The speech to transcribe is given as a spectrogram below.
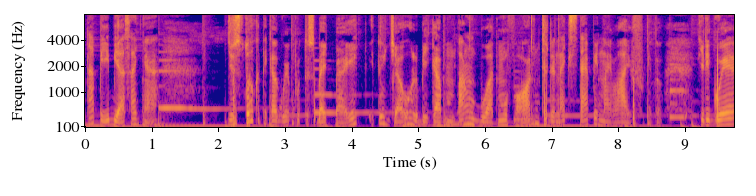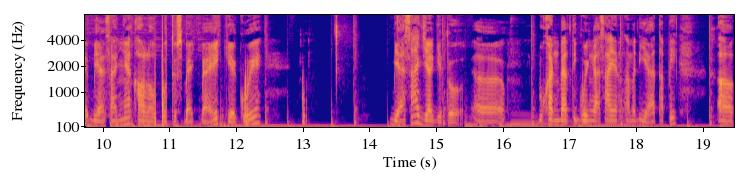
Tapi biasanya justru ketika gue putus baik-baik itu jauh lebih gampang buat move on to the next step in my life gitu. Jadi gue biasanya kalau putus baik-baik ya gue biasa aja gitu bukan berarti gue nggak sayang sama dia tapi uh,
